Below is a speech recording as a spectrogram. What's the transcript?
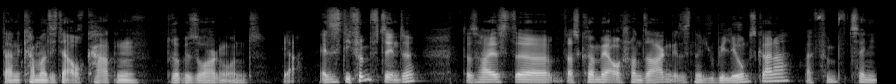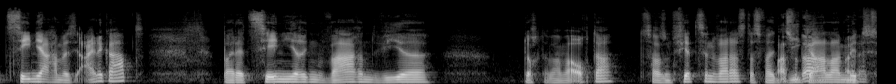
Dann kann man sich da auch Karten drüber besorgen und ja. Es ist die 15. Das heißt, äh, das können wir auch schon sagen, es ist eine Jubiläumsgala. Bei 15, 10 Jahren haben wir es eine gehabt. Bei der 10-Jährigen waren wir, doch, da waren wir auch da. 2014 war das. Das war Warst die Gala mit.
